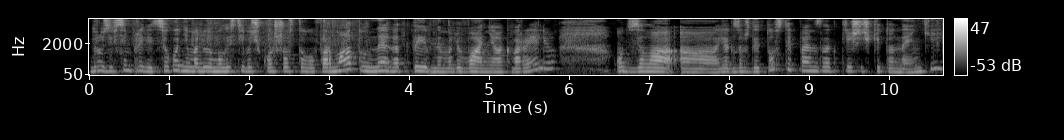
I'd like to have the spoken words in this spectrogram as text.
Друзі, всім привіт! Сьогодні малюємо листівочку шостого формату, негативне малювання акварелю. От взяла, як завжди, товстий пензлик, трішечки тоненький.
